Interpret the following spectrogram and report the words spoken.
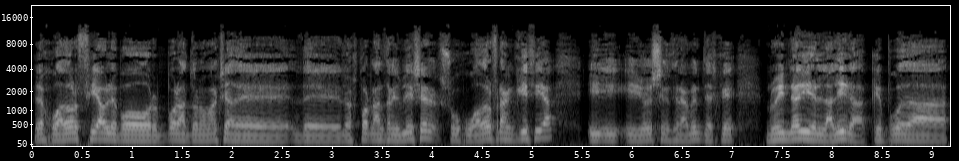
el jugador fiable por, por antonomasia de, de los Portland Trail Blazers, su jugador franquicia, y, y, yo sinceramente es que no hay nadie en la liga que pueda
